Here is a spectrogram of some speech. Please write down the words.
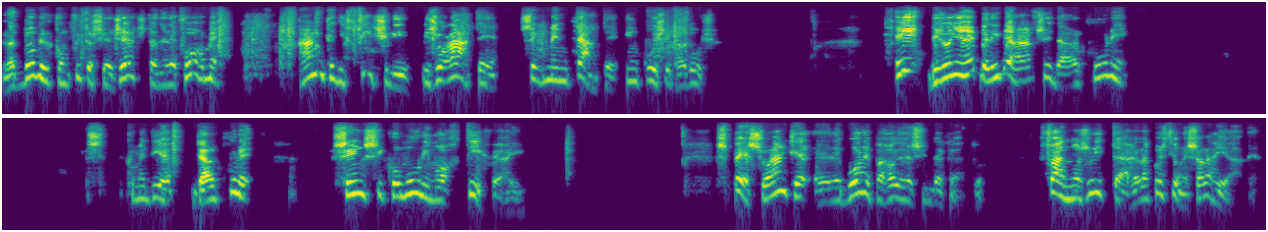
laddove il conflitto si esercita nelle forme anche difficili, isolate, segmentate in cui si produce. E bisognerebbe liberarsi da alcuni, come dire, da alcuni sensi comuni mortiferi Spesso anche eh, le buone parole del sindacato fanno slittare la questione salariale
